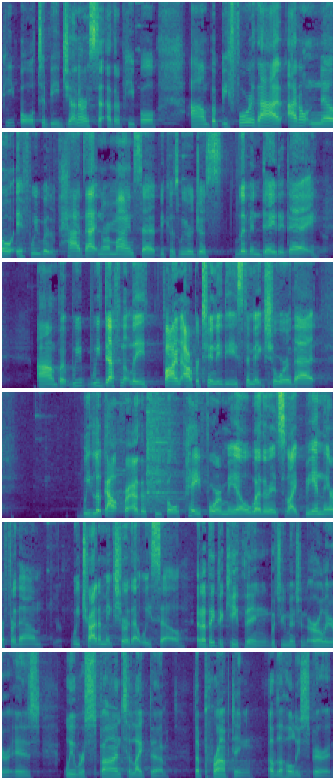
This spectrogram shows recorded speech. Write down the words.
people, to be generous to other people. Um, but before that, I don't know if we would have had that in our mindset because we were just living day to day. Um, but we, we definitely find opportunities to make sure that we look out for other people, pay for a meal, whether it's like being there for them. We try to make sure that we sow. And I think the key thing, which you mentioned earlier, is we respond to like the, the prompting of the Holy Spirit.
